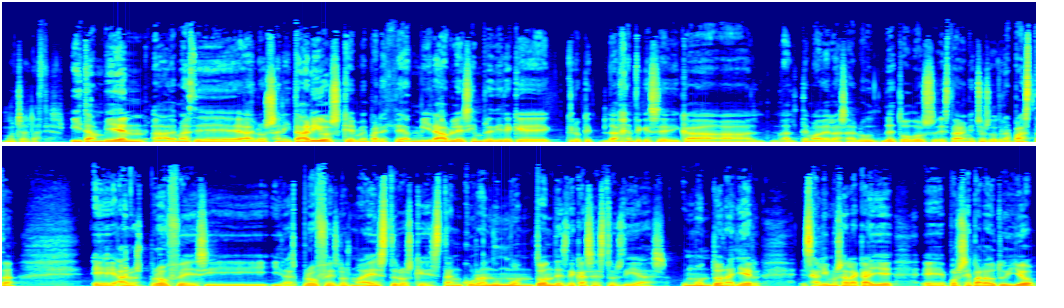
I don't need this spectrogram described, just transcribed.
muchas gracias. Y también, además de a los sanitarios, que me parece admirable, siempre diré que creo que la gente que se dedica al tema de la salud de todos están hechos de otra pasta. Eh, a los profes y, las profes, los maestros que están currando un montón desde casa estos días. Un montón. Ayer salimos a la calle eh, por separado tú y yo.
